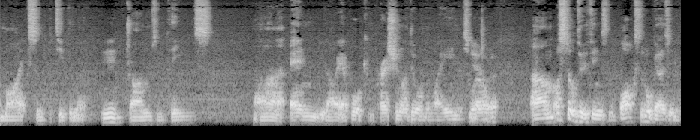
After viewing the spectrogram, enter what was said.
mics and particular Mm. drums and things. Uh, and you know, outboard compression I do on the way in as well. right. Um, I still do things in the box. It all goes into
